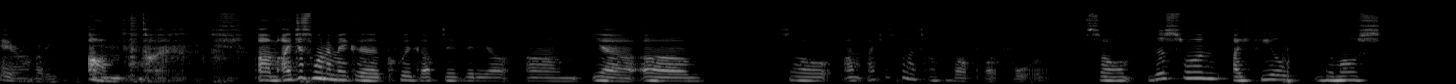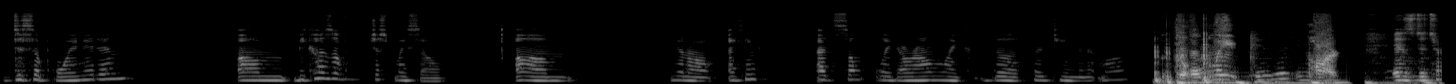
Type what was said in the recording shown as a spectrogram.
Hey everybody. Um Um I just want to make a quick update video. Um yeah, um so um I just want to talk about part 4. So this one I feel the most disappointed in um because of just myself. Um you know, I think at some like around like the 13 minute mark. The only Is it? Is part is determined.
